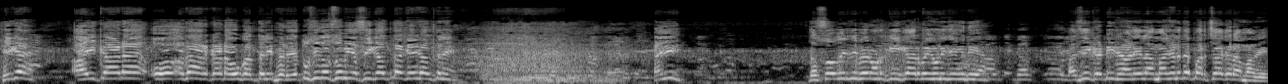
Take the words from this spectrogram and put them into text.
ਠੀਕ ਹੈ? ਆਈ ਕਾਰਡ ਹੈ ਉਹ ਆਧਾਰ ਕਾਰਡ, ਉਹ ਗਲਤ ਨਹੀਂ ਫਿਰਦੇ ਤੁਸੀਂ ਦੱਸੋ ਵੀ ਅਸੀਂ ਗਲਤ ਆ ਕਿ ਗਲਤ ਨੇ? ਹਾਂਜੀ ਦੱਸੋ ਵੀਰ ਜੀ, ਫਿਰ ਹੁਣ ਕੀ ਕਾਰਵਾਈ ਹੋਣੀ ਚਾਹੀਦੀ ਆ। ਅਸੀਂ ਗੱਡੀ ਥਾਣੇ ਲਾਵਾਂਗੇ ਨਾ ਤੇ ਪਰਚਾ ਕਰਾਵਾਂਗੇ।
